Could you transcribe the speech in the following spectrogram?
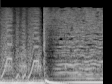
Yeah.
